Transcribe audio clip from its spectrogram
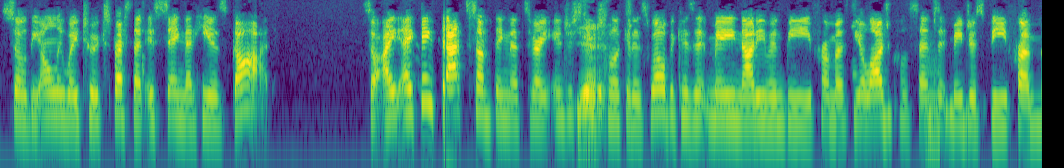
So the only way to express that is saying that he is God. So I, I think that's something that's very interesting yeah. to look at as well, because it may not even be from a theological sense. Mm-hmm. It may just be from,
